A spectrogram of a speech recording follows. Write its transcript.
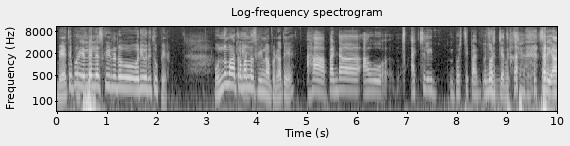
ಬೇತೆಪುರ ಎಲ್ಲೆಲ್ಲ ಸ್ಕ್ರೀನ್ ಒರಿ ಒರಿ ತುಪ್ಪೇರು ಒಂದು ಮಾತ್ರ ಮಲ್ಲ ಸ್ಕ್ರೀನ್ ಆಪಣಿ ಅದೇ ಹಾ ಪಂಡ ಅವು ಆಕ್ಚುಲಿ ಬೊರ್ಚಿ ಬರ್ಚಿ ಅದ ಸರಿ ಆ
